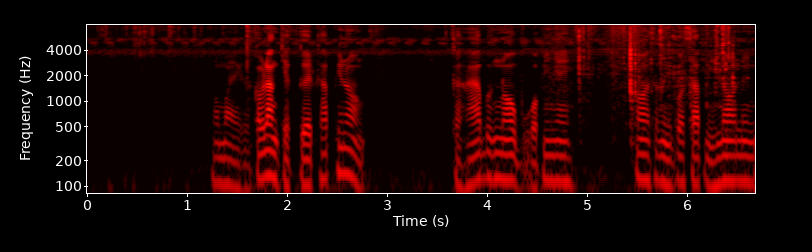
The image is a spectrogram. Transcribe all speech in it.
ๆน้องใหม่ก็กำลังจะเกิดครับ พี่น้องก็หาเบิ่งนอบวบใหญ่ๆ นอสำนีบ่ซับนี่นอนหนึ่ง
